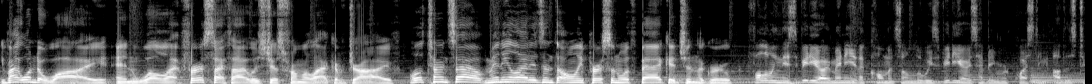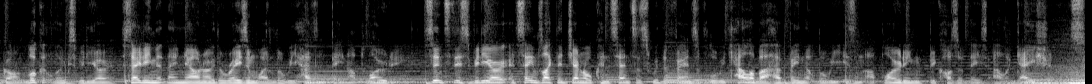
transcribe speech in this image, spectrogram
You might wonder why, and well, at first I thought it was just from a lack of drive. Well, it turns out Mini Ladd isn't the only person with baggage in the group. Following this video, many of the comments on Lui's videos have been requesting others to go and look at Luke's video, stating that they now know the reason why Lui hasn't been uploading. Since this video, it seems like the general consensus with the fans of Lui Calibre have been that Lui isn't uploading because of these allegations.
